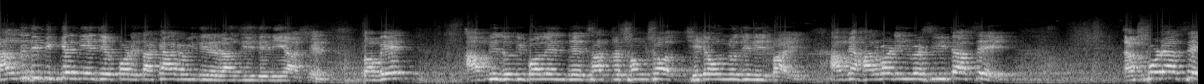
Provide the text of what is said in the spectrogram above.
রাজনীতি বিজ্ঞান নিয়ে যে পড়ে, তাকে আগামী দিনে রাজনীতিতে নিয়ে আসেন। তবে আপনি যদি বলেন যে ছাত্র সংসদ, সেটা অন্য জিনিস ভাই। আপনি হার্ভার্ড ইউনিভার্সিটিতে আছে, অক্সফোর্ডে আছে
